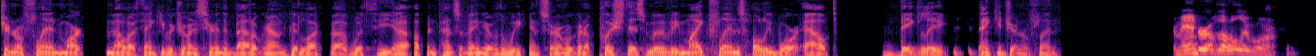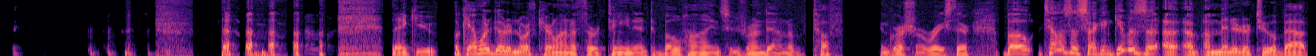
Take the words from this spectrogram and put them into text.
General Flynn, Mark Mellor, thank you for joining us here in the battleground. Good luck uh, with the uh, up in Pennsylvania over the weekend, sir. And we're going to push this movie, Mike Flynn's Holy War, out big league. Thank you, General Flynn. Commander of the Holy War. Thank you. Okay, I want to go to North Carolina 13 and to Bo Hines, who's run down a tough congressional race there. Bo, tell us a second. Give us a, a, a minute or two about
